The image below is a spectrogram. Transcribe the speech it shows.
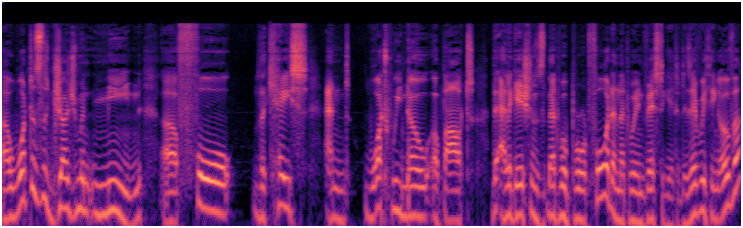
Uh, what does the judgment mean uh, for the case and what we know about the allegations that were brought forward and that were investigated. Is everything over?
